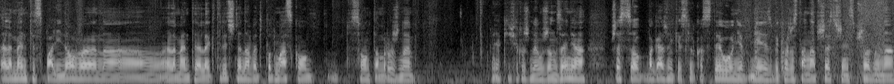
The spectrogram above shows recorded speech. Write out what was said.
elementy spalinowe na elementy elektryczne, nawet pod maską są tam różne jakieś różne urządzenia, przez co bagażnik jest tylko z tyłu, nie, nie jest wykorzystana przestrzeń z przodu na,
